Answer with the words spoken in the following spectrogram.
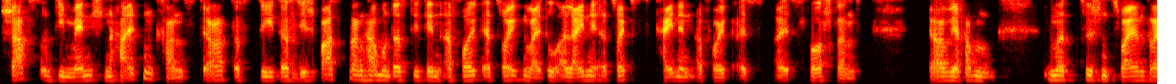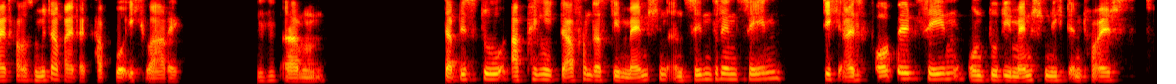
schaffst und die Menschen halten kannst, ja, dass die, dass die mhm. Spaß dran haben und dass die den Erfolg erzeugen, weil du alleine erzeugst keinen Erfolg als, als Vorstand. Ja, wir haben immer zwischen zwei und 3.000 Mitarbeiter gehabt, wo ich war. Mhm. Ähm, da bist du abhängig davon, dass die Menschen einen Sinn drin sehen, dich als mhm. Vorbild sehen und du die Menschen nicht enttäuschst.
